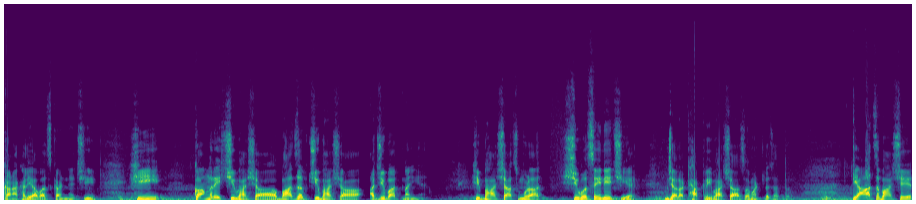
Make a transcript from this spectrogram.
कानाखाली आवाज काढण्याची ही काँग्रेसची भाषा भाजपची भाषा अजिबात नाही आहे ही भाषाच मुळात शिवसेनेची आहे ज्याला ठाकरी भाषा असं म्हटलं जातं. त्याच भाषेत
